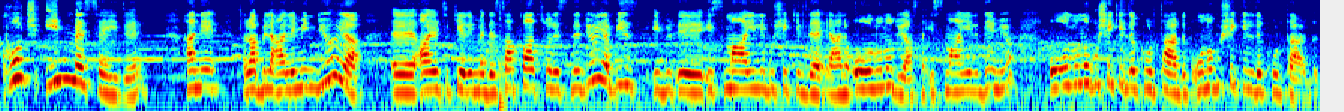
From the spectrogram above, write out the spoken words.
koç inmeseydi hani Rabbil Alemin diyor ya e, ayeti kerimede Saffat suresinde diyor ya biz e, İsmail'i bu şekilde yani oğlunu diyor aslında İsmail'i demiyor. Oğlunu bu şekilde kurtardık. Onu bu şekilde kurtardık.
